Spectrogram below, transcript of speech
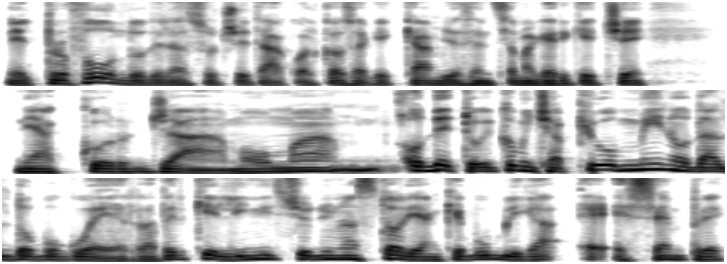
nel profondo della società, qualcosa che cambia senza magari che c'è ne accorgiamo, ma ho detto che comincia più o meno dal dopoguerra, perché l'inizio di una storia anche pubblica è, è sempre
